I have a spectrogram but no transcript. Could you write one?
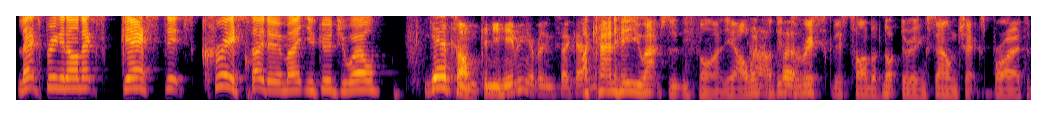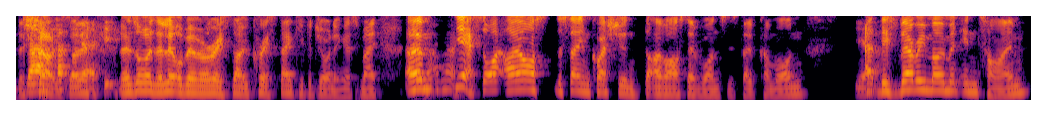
Let's bring in our next guest. It's Chris. How you doing, mate? You good? You well? Yeah, Tom, can you hear me? Everything's okay? I can hear you absolutely fine. Yeah, I went. Ah, I did the risk this time of not doing sound checks prior to the show, so there- there's always a little bit of a risk. No, Chris, thank you for joining us, mate. Um, No, no. yeah, so I, I asked the same question that I've asked everyone since they've come on. Yeah. At this very moment in time,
